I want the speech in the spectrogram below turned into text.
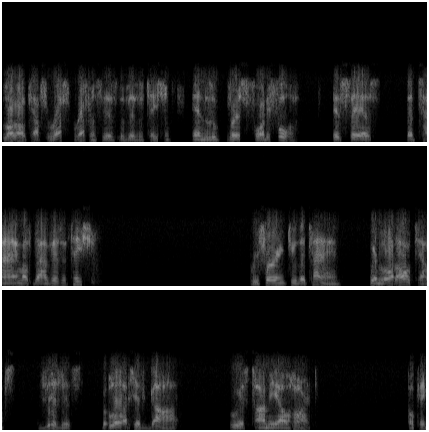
Lord All Caps ref- references the visitation in Luke verse 44. It says, the time of thy visitation, referring to the time when Lord All Caps visits the Lord his God who is Tommy L. Hart. Okay?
